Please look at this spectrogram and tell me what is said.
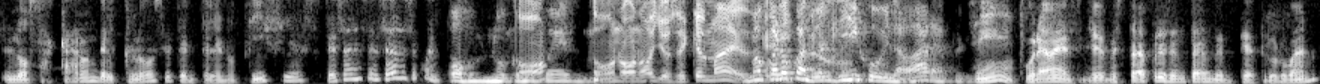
lo sacaron del closet en Telenoticias. ¿Ustedes saben, saben ese cuento? Oh, no, ¿cómo No, fue eso? no, no, no, yo sé que el mae Yo es me acuerdo cuando él no. dijo y la vara. Pero... Sí, una vez yo me estaba presentando en Teatro Urbano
